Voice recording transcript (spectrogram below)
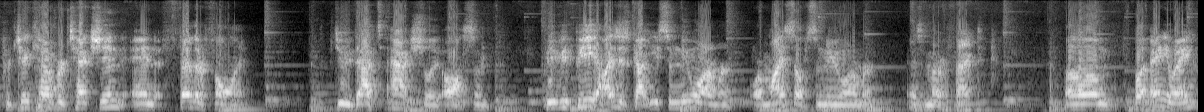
Projectile Protection, and Feather Falling. Dude, that's actually awesome. PvP, I just got you some new armor. Or myself some new armor, as a matter of fact. Um, but anyway,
